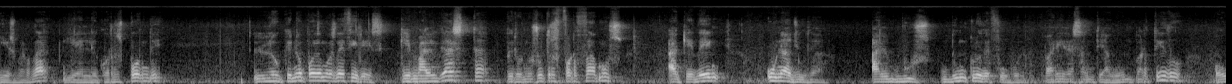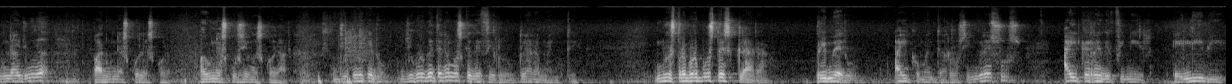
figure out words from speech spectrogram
y es verdad, y a él le corresponde. Lo que no podemos decir es que malgasta, pero nosotros forzamos a que den una ayuda al bus de un club de fútbol para ir a Santiago a un partido o una ayuda para una escuela escolar, para una excursión escolar. Yo creo que no, yo creo que tenemos que decirlo claramente. Nuestra propuesta es clara. Primero, hay que aumentar los ingresos, hay que redefinir el IBI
